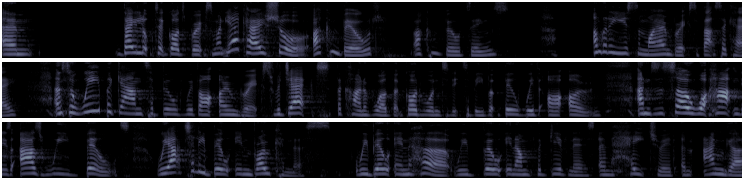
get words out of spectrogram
Um, they looked at God's bricks and went, Yeah, okay, sure, I can build. I can build things. I'm going to use some of my own bricks if that's okay. And so we began to build with our own bricks, reject the kind of world that God wanted it to be, but build with our own. And so what happened is as we built, we actually built in brokenness. We built in hurt. We built in unforgiveness and hatred and anger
